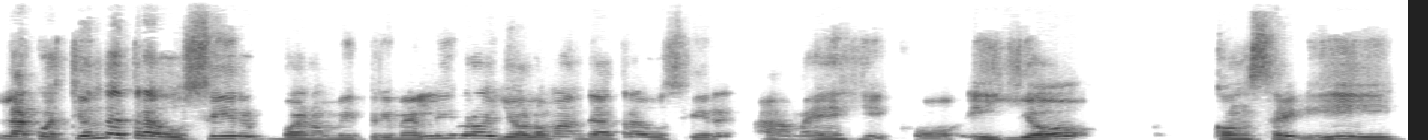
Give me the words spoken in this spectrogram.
La cuestión de traducir, bueno, mi primer libro yo lo mandé a traducir a México y yo conseguí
